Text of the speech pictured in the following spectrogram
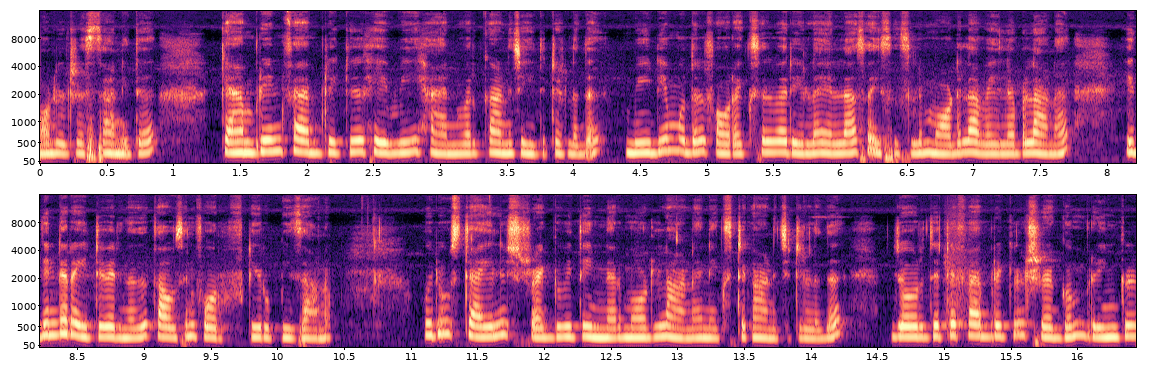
model ഡ്രസ്സാണിത് കാംബ്രിയൻ ഫാബ്രിക്കിൽ ഹെവി ഹാൻഡ് വർക്കാണ് ചെയ്തിട്ടുള്ളത്. മീഡിയം മുതൽ ഫോർ എക്സൽ വരെയുള്ള എല്ലാ സൈസസിലും മോഡൽ അവൈലബിൾ ആണ്. ഇതിന്റെ റേറ്റ് വരുന്നത് തൗസൻഡ് ഫോർ ഫിഫ്റ്റി റുപ്പീസാണ് ഒരു സ്റ്റൈലിഷ് ഷ്രഗ് വിത്ത് ഇന്നർ മോഡലാണ് നെക്സ്റ്റ് കാണിച്ചിട്ടുള്ളത്. ജോർജറ്റ് ഫാബ്രിക്കിൽ ഷ്രഗും റിങ്കിൾ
